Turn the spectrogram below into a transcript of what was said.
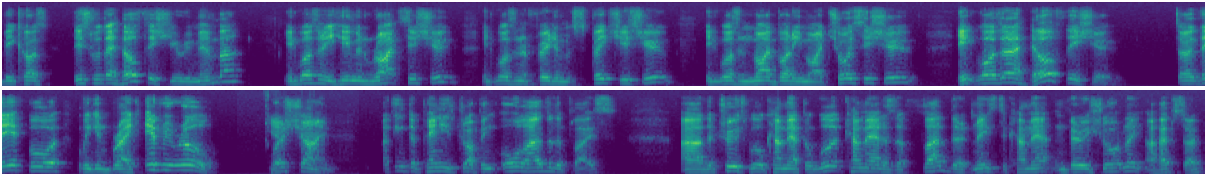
because this was a health issue, remember? It wasn't a human rights issue. It wasn't a freedom of speech issue. It wasn't my body, my choice issue. It was a health issue. So therefore, we can break every rule. What yep. a shame. I think the penny's dropping all over the place. Uh, the truth will come out, but will it come out as a flood that it needs to come out and very shortly? I hope so.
